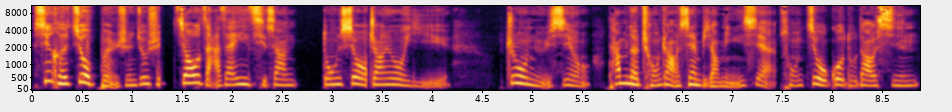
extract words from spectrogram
新和旧本身就是交杂在一起，像东秀、张幼仪这种女性，她们的成长线比较明显，从旧过渡到新。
